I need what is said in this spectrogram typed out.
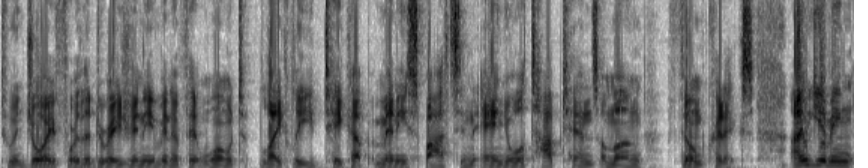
to enjoy for the duration, even if it won't likely take up many spots in annual top tens among film critics. I'm giving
